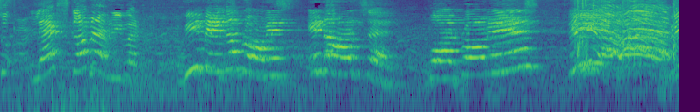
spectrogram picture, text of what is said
So let's come everyone. We make a promise in ourselves. What promise? We are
